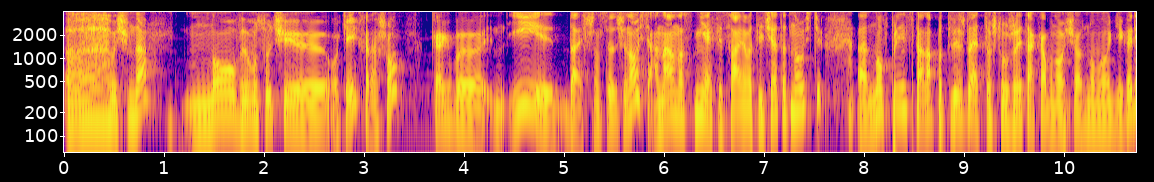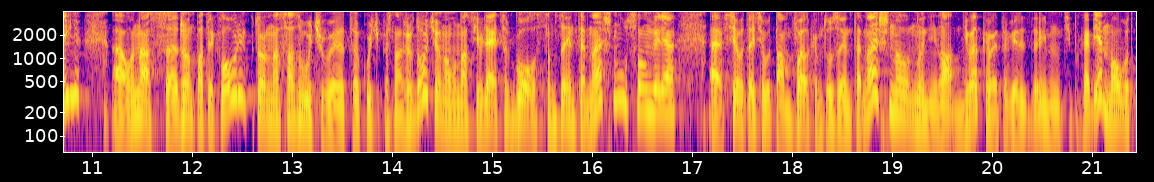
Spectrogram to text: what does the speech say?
Э, в общем, да. Но в любом случае, окей, хорошо как бы, и дальше на следующей новости, она у нас не официальная, в отличие от этой новости, э, но, в принципе, она подтверждает то, что уже и так об очень многие говорили. Э, у нас э, Джон Патрик Лоури, который у нас озвучивает кучу персонажей в Доте, он у нас является голосом The International, условно говоря. Все вот эти вот там Welcome to the International, ну, не, ладно, не Welcome, это говорит именно типа Габен, но вот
